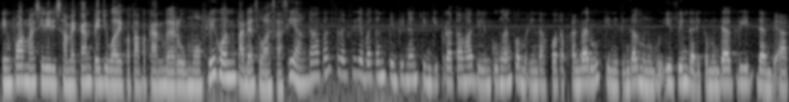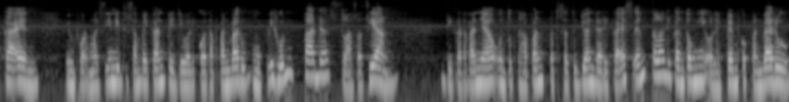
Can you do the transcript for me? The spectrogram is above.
Informasi ini disampaikan PJ Wali Kota Pekanbaru Muflihun pada Selasa siang. Tahapan seleksi jabatan pimpinan tinggi Pratama di lingkungan pemerintah Kota Pekanbaru kini tinggal menunggu izin dari Kemendagri dan BAKN. Informasi ini disampaikan PJ Wali Kota Pekanbaru Muflihun pada Selasa siang. Dikatakannya untuk tahapan persetujuan dari KSN telah dikantongi oleh Pemkop Pekanbaru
